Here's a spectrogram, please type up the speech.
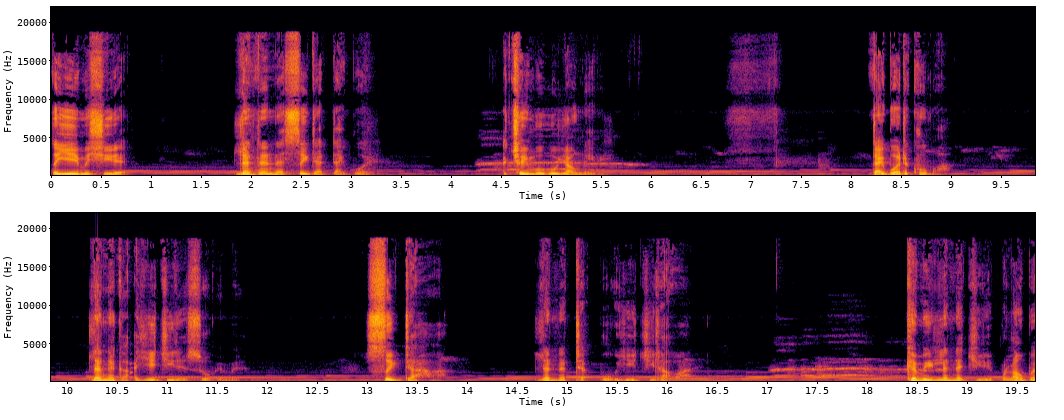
တရေမရှိတဲ့လက်နက်နဲ့စိတ်သက်တိုက်ပွဲအချိန်ပိုကိုရောက်နေပြီတိုက်ပွဲတစ်ခုမှာလက်နက်ကအရေးကြီးတယ်ဆိုပေမဲ့စိတ်ဓာတ်ဟာလက်နက်ထက်ပိုအရေးကြီးလာပါတယ်ခင်မီလက်နက်ကြီးတွေဘလောက်ပဲ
